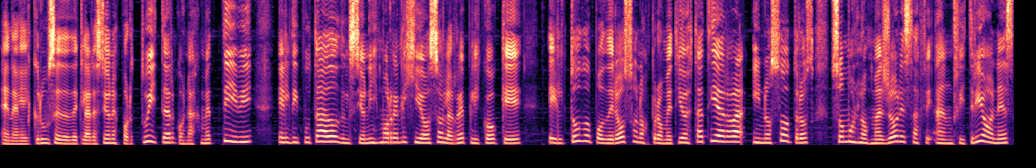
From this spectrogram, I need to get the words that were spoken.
En el cruce de declaraciones por Twitter con Ahmed Tibi, el diputado del sionismo religioso le replicó que el Todopoderoso nos prometió esta tierra y nosotros somos los mayores anfitriones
